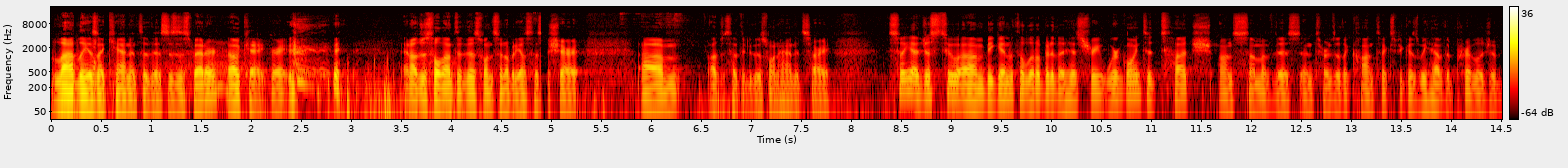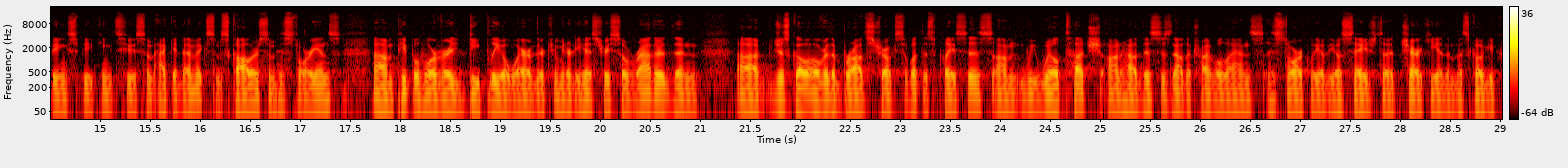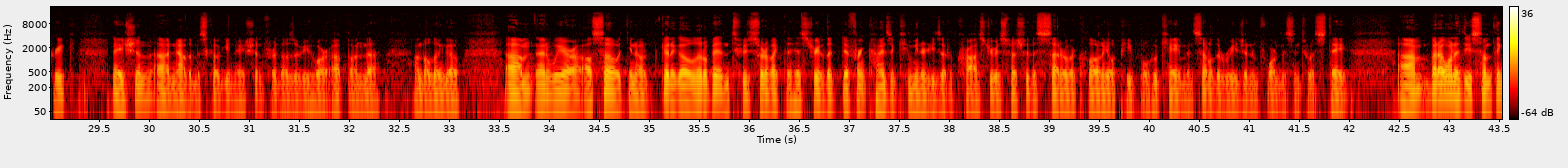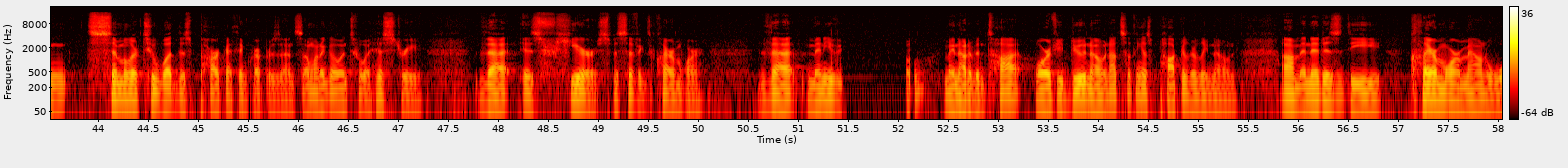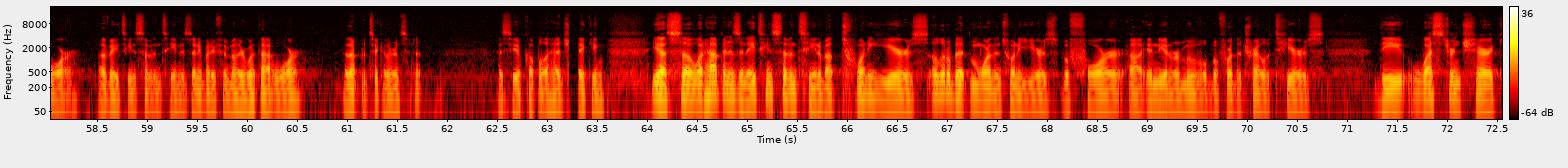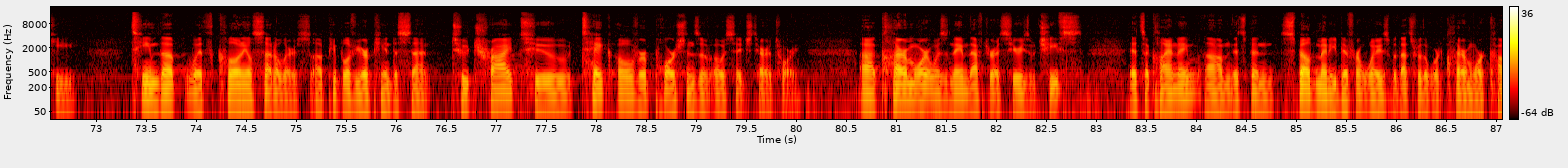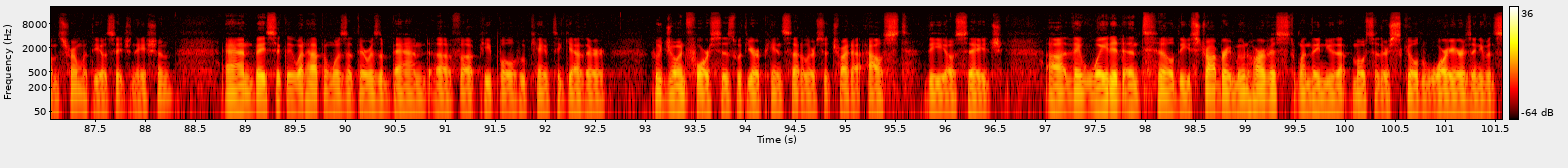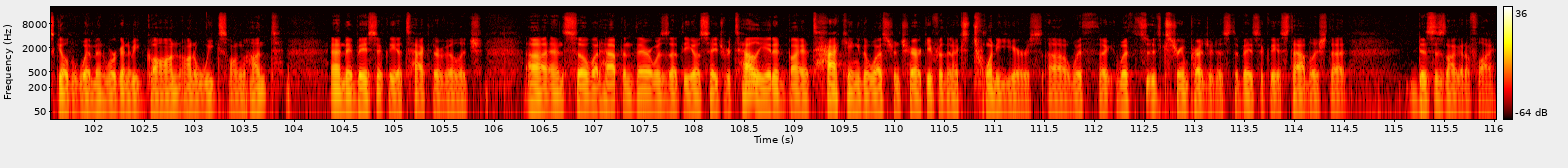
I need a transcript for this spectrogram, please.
loudly as I can into this. Is this better? Okay, great. and I'll just hold on to this one so nobody else has to share it. Um, I'll just have to do this one-handed. Sorry. So yeah, just to um, begin with a little bit of the history, we're going to touch on some of this in terms of the context because we have the privilege of being speaking to some academics, some scholars, some historians, um, people who are very deeply aware of their community history. So rather than uh, just go over the broad strokes of what this place is, um, we will touch on how this is now the tribal lands historically of the Osage, the Cherokee, and the Muskogee Creek Nation, uh, now the Muskogee Nation for those of you who are up on the on the lingo. Um, and we are also, you know, going to go a little bit into sort of like the history of the different kinds of communities that have crossed here, especially the settler colonial people who came and settled the region and formed this into a state. Um, but I want to do something similar to what this park, I think, represents. I want to go into a history that is here, specific to Claremore, that many of you may not have been taught, or if you do know, not something as popularly known. Um, and it is the Claremore Mound War of 1817. Is anybody familiar with that war, or that particular incident? I see a couple of heads shaking. Yeah, so what happened is in 1817, about 20 years, a little bit more than 20 years before uh, Indian removal, before the Trail of Tears, the Western Cherokee teamed up with colonial settlers, uh, people of European descent, to try to take over portions of Osage territory. Uh, Claremore was named after a series of chiefs. It's a clan name. Um, it's been spelled many different ways, but that's where the word Claremore comes from with the Osage Nation. And basically, what happened was that there was a band of uh, people who came together, who joined forces with European settlers to try to oust the Osage. Uh, they waited until the strawberry moon harvest when they knew that most of their skilled warriors and even skilled women were going to be gone on a weeks long hunt. And they basically attacked their village. Uh, and so what happened there was that the Osage retaliated by attacking the Western Cherokee for the next 20 years uh, with, with extreme prejudice to basically establish that this is not going to fly.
